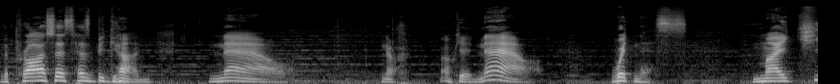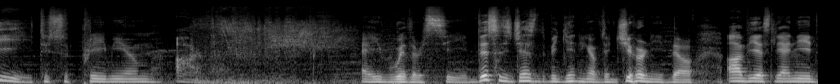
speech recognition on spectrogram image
The process has begun. Now. No. Okay, now. Witness. My key to Supremium Armor. A Wither Seed. This is just the beginning of the journey though. Obviously I need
